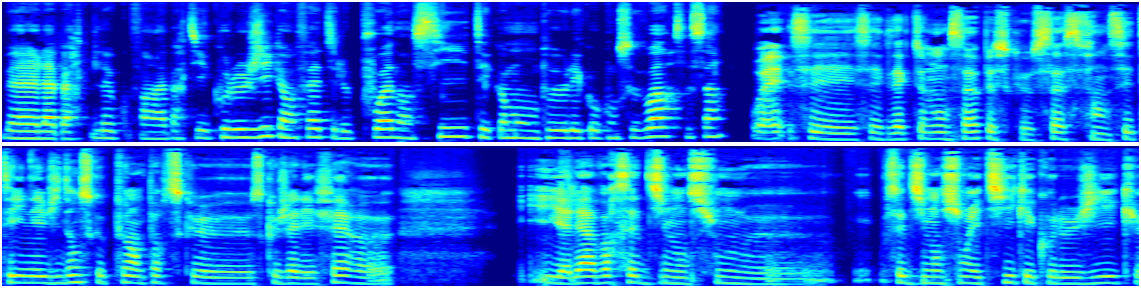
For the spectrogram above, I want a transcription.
bah, la, partie écologique en fait, le poids d'un site et comment on peut l'éco-concevoir, c'est ça? Ouais, c'est c'est exactement ça parce que ça, enfin, c'était une évidence que peu importe ce que ce que j'allais faire. Euh, il allait avoir cette dimension, cette dimension éthique, écologique,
